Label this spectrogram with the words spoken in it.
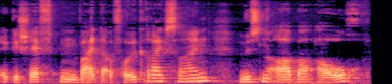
äh, Geschäften weiter erfolgreich sein, müssen aber auch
